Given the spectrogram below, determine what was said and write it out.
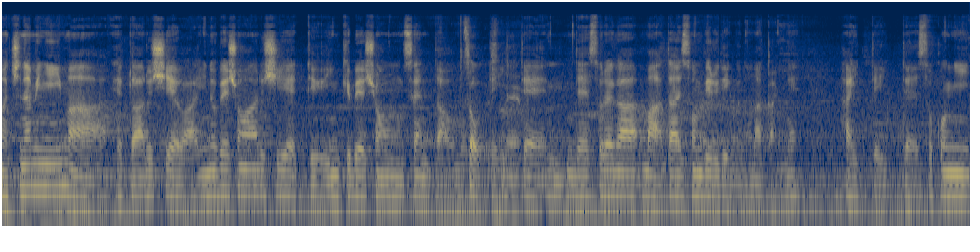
まあ、ちなみに今、えっと、RCA はイノベーション RCA っていうインキュベーションセンターを持っていそうてですね。うん。でそれが、まあ、ダイソンビルディングの中にね入っていてそこに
